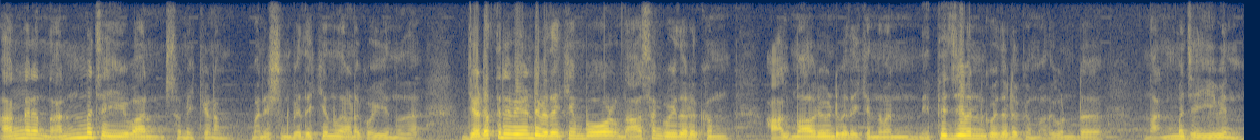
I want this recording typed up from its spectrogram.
അങ്ങനെ നന്മ ചെയ്യുവാൻ ശ്രമിക്കണം. മനുഷ്യൻ വിതയ്ക്കുന്നതാണ് കൊയ്യുന്നത്. ജഡത്തിന് വേണ്ടി വിതയ്ക്കുമ്പോൾ നാശം കൊയ്തെടുക്കും. ആത്മാവിന് വേണ്ടി വിതയ്ക്കുന്നവൻ നിത്യജീവൻ കൊയ്തെടുക്കും. അതുകൊണ്ട് നന്മ ചെയ്യുവിൻ.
